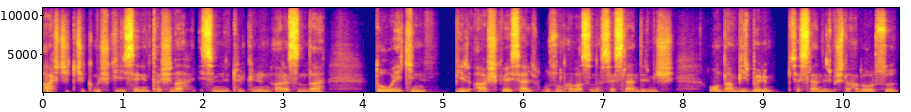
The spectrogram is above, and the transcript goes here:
Ahçık Çıkmış Kilisenin Taşına isimli türkünün arasında Doğu Ekin bir Aşık Veysel uzun havasını seslendirmiş. Ondan bir bölüm seslendirmiş daha doğrusu.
